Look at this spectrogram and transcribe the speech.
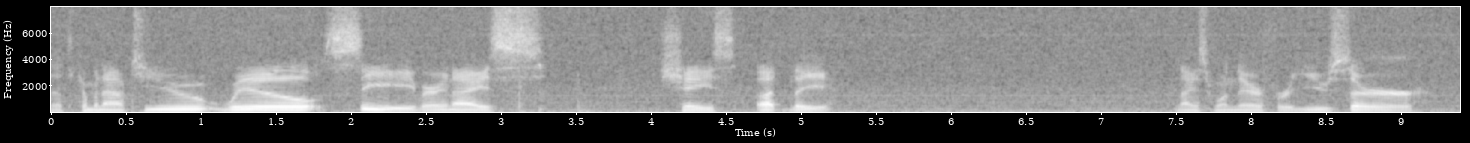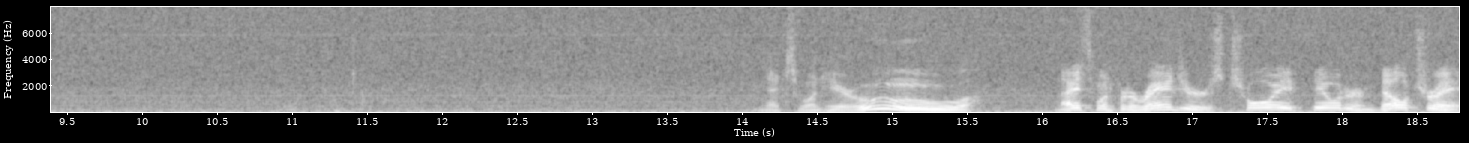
That's coming out to you. Will C. Very nice. Chase Utley. Nice one there for you, sir. Next one here. Ooh, nice one for the Rangers. Troy, Fielder, and Beltre.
